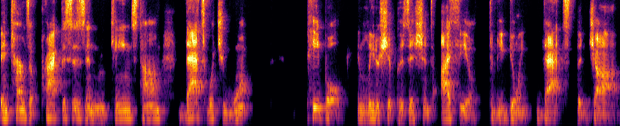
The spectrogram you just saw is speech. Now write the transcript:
in terms of practices and routines tom that's what you want people in leadership positions i feel to be doing. That's the job.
